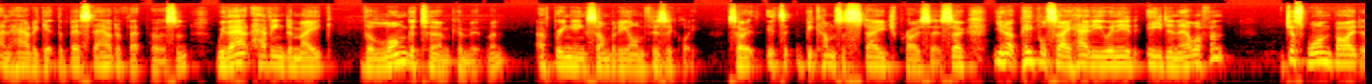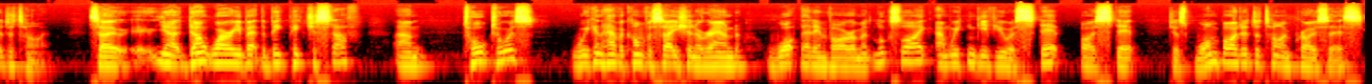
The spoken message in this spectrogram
and how to get the best out of that person without having to make the longer term commitment of bringing somebody on physically. So it, it becomes a stage process. So, you know, people say, How do you eat, eat an elephant? Just one bite at a time. So, you know, don't worry about the big picture stuff. Um, talk to us. we can have a conversation around what that environment looks like, and we can give you a step by step, just one bite at a time process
